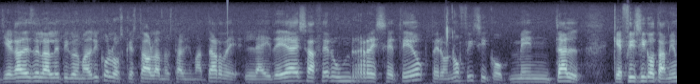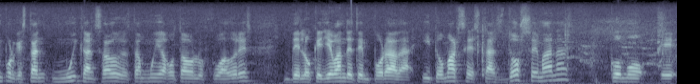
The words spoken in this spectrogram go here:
llega desde el Atlético de Madrid con los que está hablando esta misma tarde. La idea es hacer un reseteo, pero no físico, mental. Que físico también porque están muy cansados, están muy agotados los jugadores de lo que llevan de temporada. Y tomarse estas dos semanas como eh,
